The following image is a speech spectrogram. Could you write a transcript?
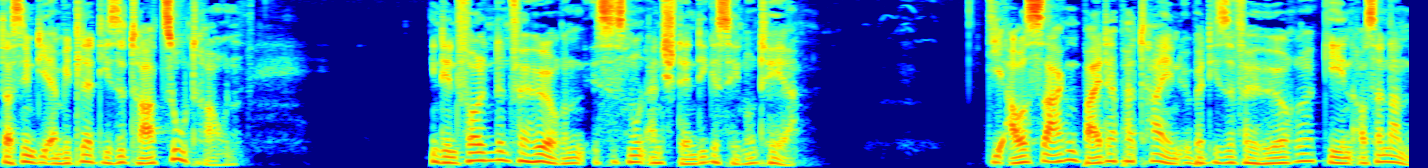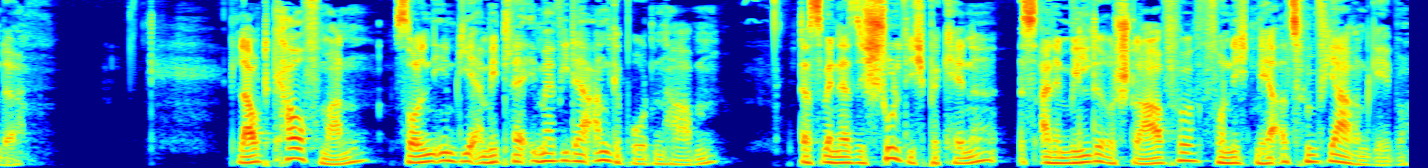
dass ihm die Ermittler diese Tat zutrauen. In den folgenden Verhören ist es nun ein ständiges Hin und Her. Die Aussagen beider Parteien über diese Verhöre gehen auseinander. Laut Kaufmann sollen ihm die Ermittler immer wieder angeboten haben, dass wenn er sich schuldig bekenne, es eine mildere Strafe von nicht mehr als fünf Jahren gebe.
